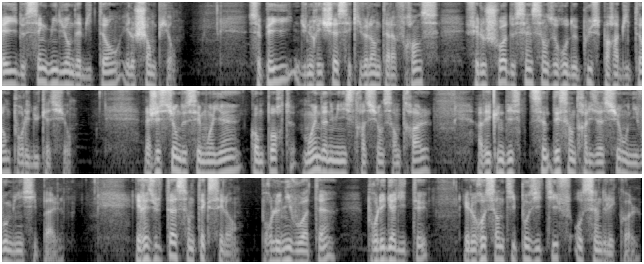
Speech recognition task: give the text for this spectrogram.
pays de 5 millions d'habitants, est le champion. Ce pays, d'une richesse équivalente à la France, fait le choix de 500 euros de plus par habitant pour l'éducation. La gestion de ces moyens comporte moins d'administration centrale, avec une décentralisation au niveau municipal. Les résultats sont excellents pour le niveau atteint, pour l'égalité et le ressenti positif au sein de l'école.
